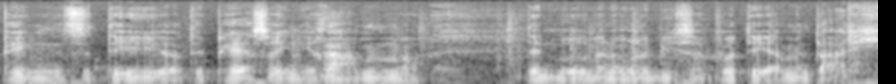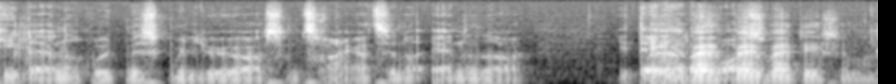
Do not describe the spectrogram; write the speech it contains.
pengene til det, og det passer ind i rammen, og den måde, man underviser på der, men der er et helt andet rytmisk miljø, også, som trænger til noget andet, og i dag er der Hvad, hvad, også... hvad er det, Simon?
